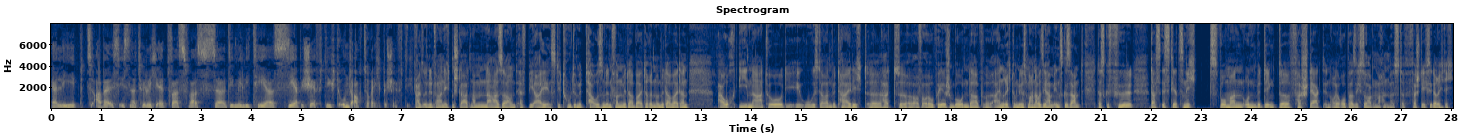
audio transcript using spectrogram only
erlebt, aber es ist natürlich etwas, was äh, die Militärs sehr beschäftigt und auch zu Recht beschäftigt. Also in den Vereinigten Staaten haben NASA und FBI Institute mit Tausenden von Mitarbeiterinnen und Mitarbeitern auch die NATO, die EU ist daran beteiligt, äh, hat äh, auf europäischem Boden da Einrichtungen, die das machen. Aber sie haben insgesamt das Gefühl, das ist jetzt nicht wo man unbedingt äh, verstärkt in Europa sich Sorgen machen müsste. Verstehe ich Sie da richtig?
